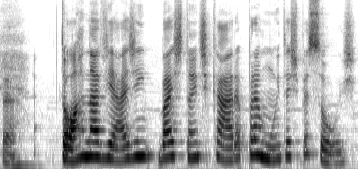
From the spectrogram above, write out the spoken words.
É. torna a viagem bastante cara para muitas pessoas.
